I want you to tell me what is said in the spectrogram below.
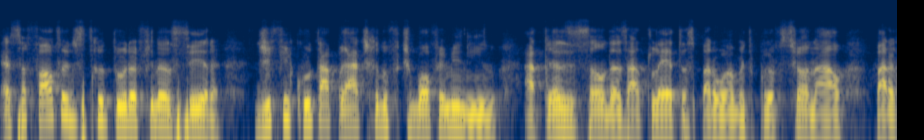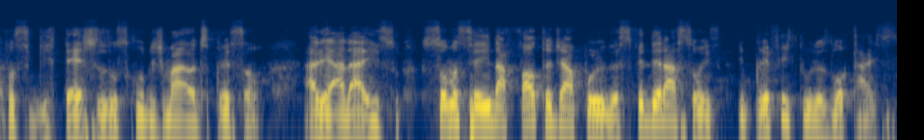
Essa falta de estrutura financeira dificulta a prática do futebol feminino, a transição das atletas para o âmbito profissional para conseguir testes nos clubes de maior expressão. Aliada a isso, soma-se ainda a falta de apoio das federações e prefeituras locais.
